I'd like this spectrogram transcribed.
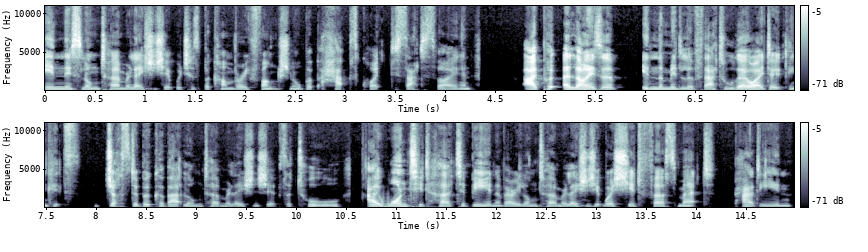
in this long-term relationship which has become very functional but perhaps quite dissatisfying? And i put eliza in the middle of that although i don't think it's just a book about long term relationships at all. I wanted her to be in a very long term relationship where she had first met Paddy in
